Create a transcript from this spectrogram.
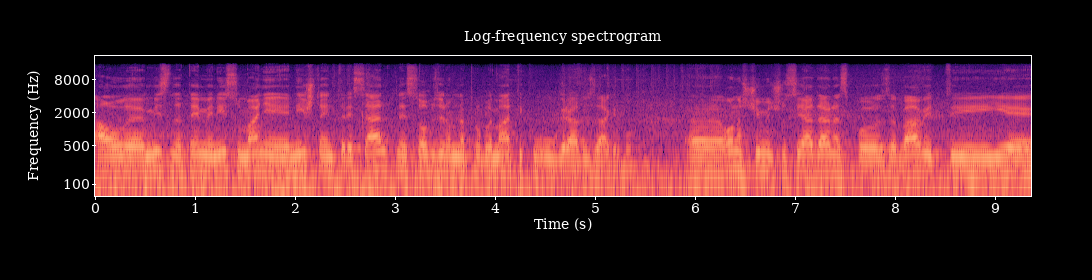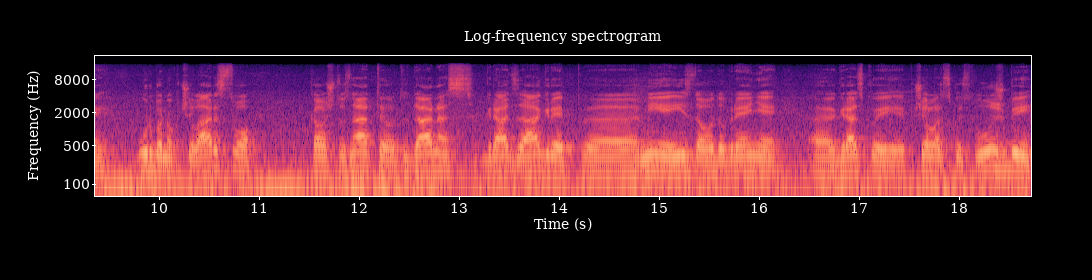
ali e, mislim da teme nisu manje ništa interesantne s obzirom na problematiku u gradu Zagrebu. E, ono s čime ću se ja danas pozabaviti je urbano pčelarstvo. Kao što znate, od danas grad Zagreb e, nije izdao odobrenje gradskoj pčelarskoj službi,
